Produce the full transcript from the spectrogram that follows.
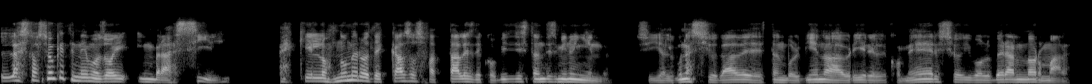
la situación que tenemos hoy en Brasil es que los números de casos fatales de COVID están disminuyendo. Sí, algunas ciudades están volviendo a abrir el comercio y volver al normal.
